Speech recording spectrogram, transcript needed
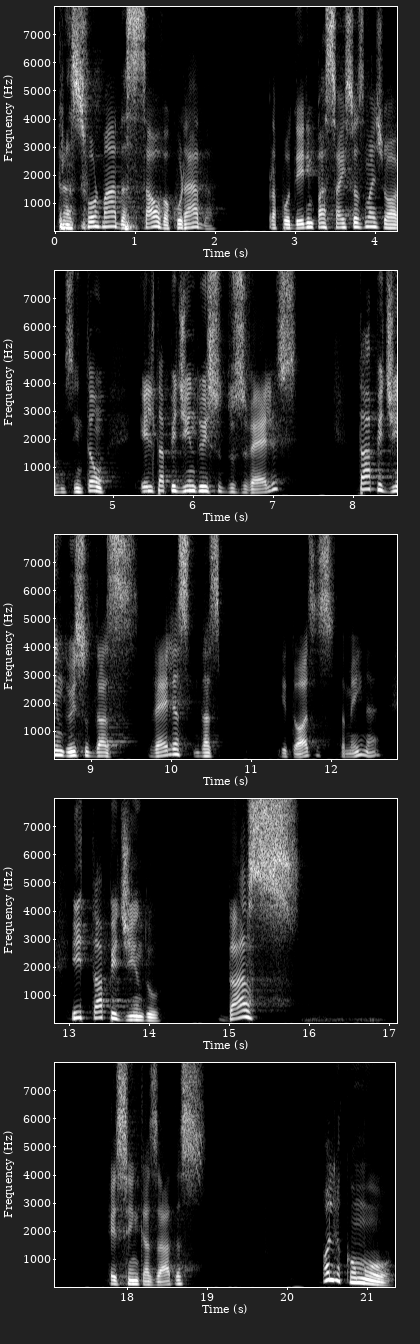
transformada, salva, curada, para poderem passar isso às mais jovens. Então, ele está pedindo isso dos velhos, está pedindo isso das velhas, das idosas também, né? E está pedindo das recém-casadas. Olha como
